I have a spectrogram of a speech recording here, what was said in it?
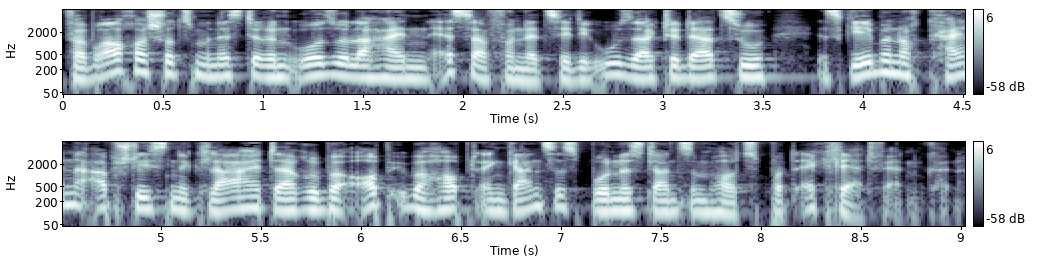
Verbraucherschutzministerin Ursula Heinen-Esser von der CDU sagte dazu, es gebe noch keine abschließende Klarheit darüber, ob überhaupt ein ganzes Bundesland zum Hotspot erklärt werden könne.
